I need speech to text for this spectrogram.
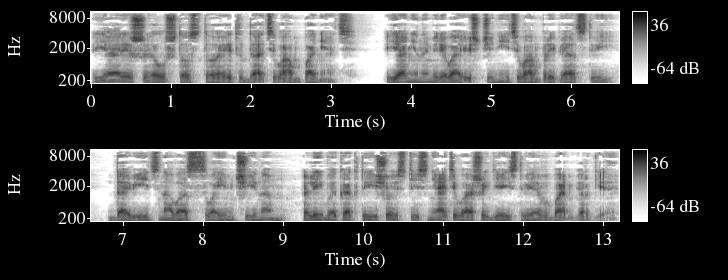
«Я решил, что стоит дать вам понять. Я не намереваюсь чинить вам препятствий, давить на вас своим чином, либо как-то еще стеснять ваши действия в Бамберге.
